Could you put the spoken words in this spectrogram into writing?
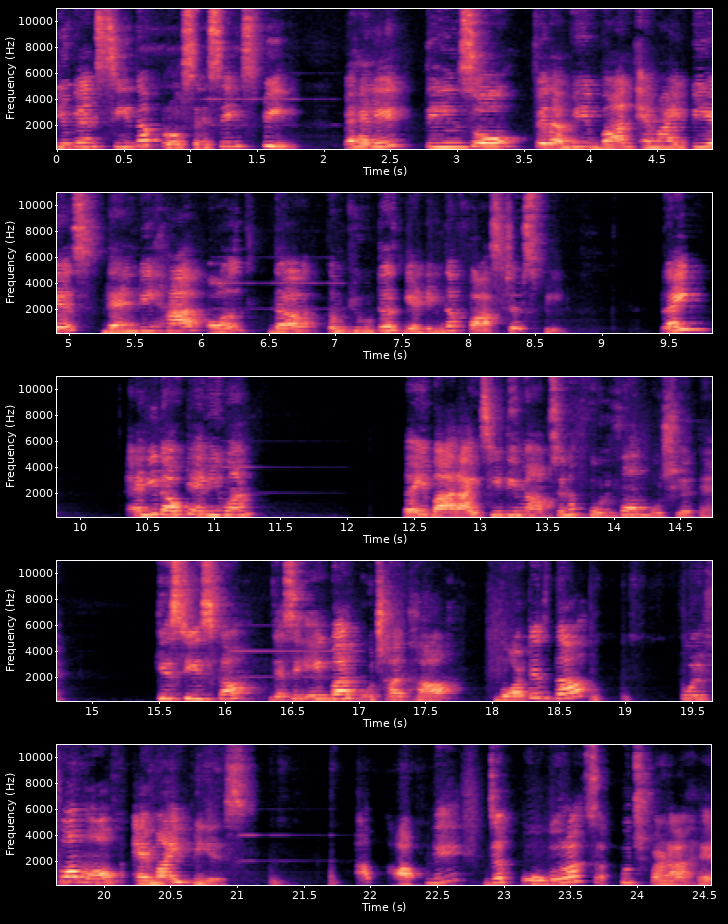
you can see the processing speed पहले 300 फिर अभी one M I P S then we have all computer getting the faster speed right any doubt any one कई बार आईसीटी में आपसे ना फुल फॉर्म पूछ लेते हैं। किस चीज़ का? जैसे एक बार पूछा था what is the full form of M I P S अब आपने जब ओवरऑल सब कुछ पढ़ा है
